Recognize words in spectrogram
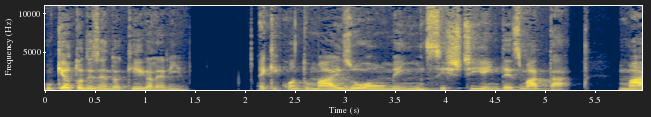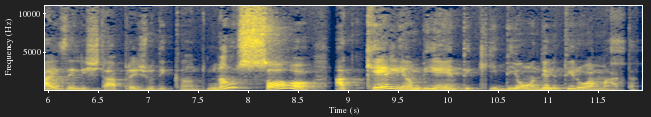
O que eu estou dizendo aqui, galerinha, é que quanto mais o homem insistia em desmatar mais ele está prejudicando não só aquele ambiente que de onde ele tirou a mata,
